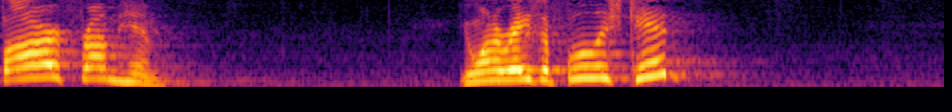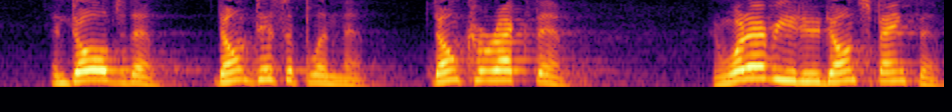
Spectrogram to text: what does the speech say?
far from him. You want to raise a foolish kid? Indulge them. Don't discipline them. Don't correct them. And whatever you do, don't spank them.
